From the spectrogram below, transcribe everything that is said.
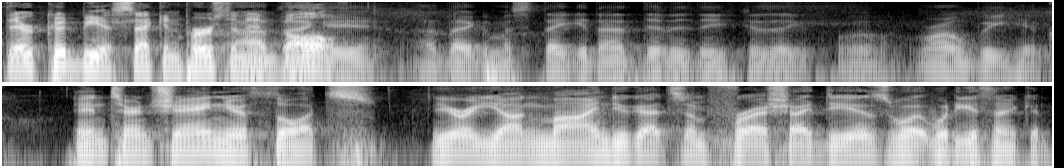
there could be a second person I involved. Think it, I think a mistaken identity because they well, wrong vehicle. Intern Shane, your thoughts? You're a young mind. You got some fresh ideas. What What are you thinking?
